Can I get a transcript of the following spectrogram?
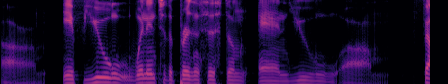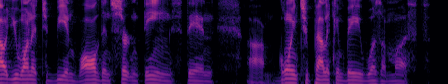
Um, if you went into the prison system and you um, felt you wanted to be involved in certain things, then going to Pelican Bay was a must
